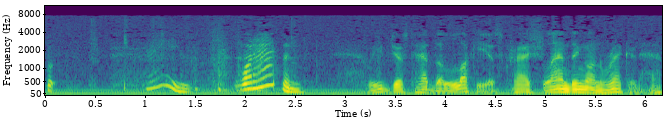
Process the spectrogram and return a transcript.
But- Hey, what happened? We've just had the luckiest crash landing on record, Hap.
